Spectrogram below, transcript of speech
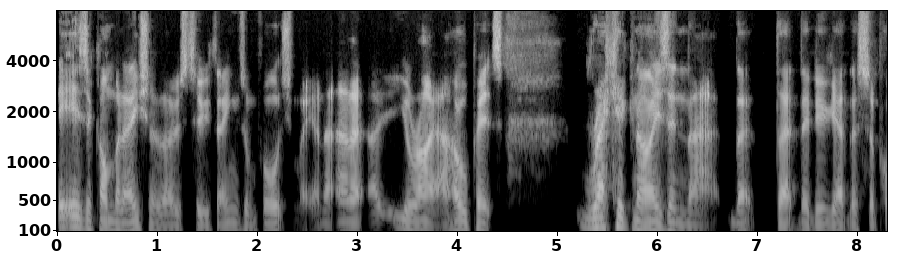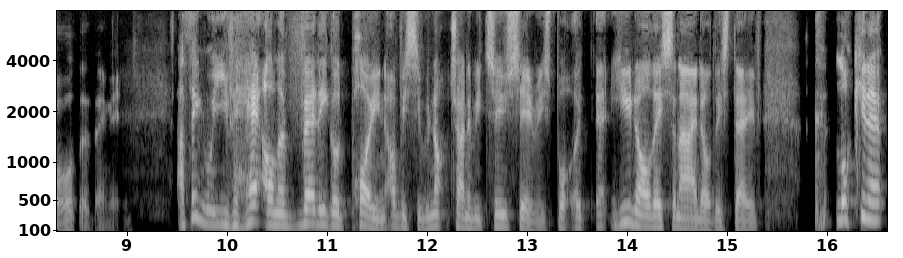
it is a combination of those two things unfortunately and, and you're right i hope it's recognizing that that that they do get the support that they need I think you've hit on a very good point. Obviously, we're not trying to be too serious, but uh, uh, you know this and I know this, Dave. Looking at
